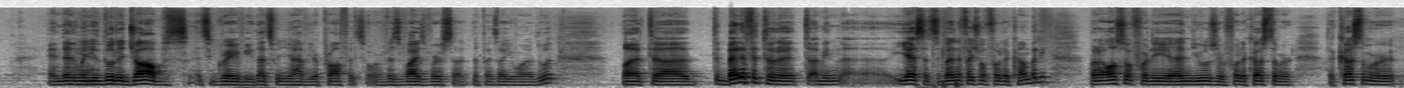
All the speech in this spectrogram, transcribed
And then when you do the jobs, it's gravy. That's when you have your profits, or vice vice versa. It depends how you want to do it. But uh, the benefit to it, I mean, uh, yes, it's beneficial for the company, but also for the end user, for the customer. The customer,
